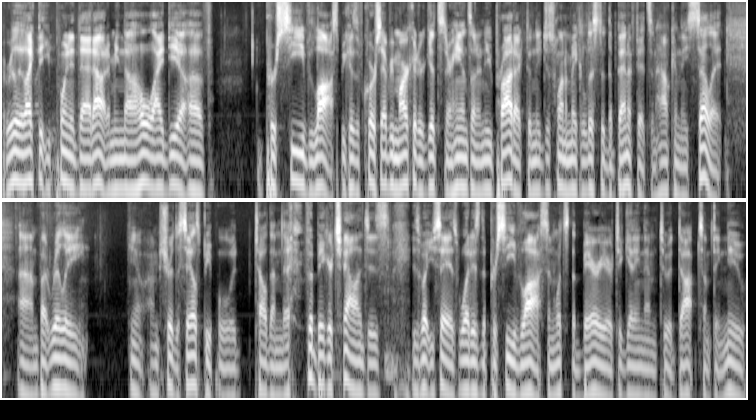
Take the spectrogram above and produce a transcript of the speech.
I really like that you pointed that out. I mean, the whole idea of perceived loss, because of course every marketer gets their hands on a new product and they just want to make a list of the benefits and how can they sell it. Um, but really, you know, I'm sure the salespeople would tell them that the bigger challenge is is what you say is what is the perceived loss and what's the barrier to getting them to adopt something new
